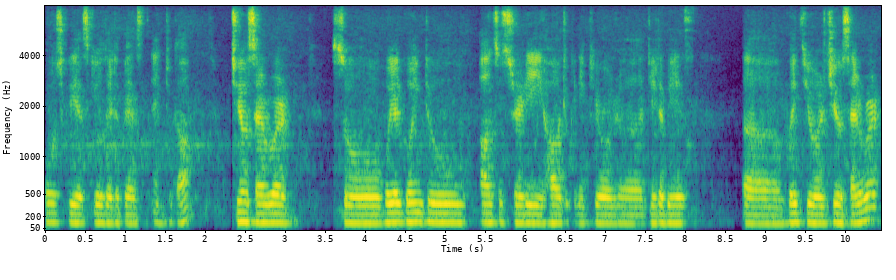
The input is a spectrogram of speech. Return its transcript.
PostgreSQL database into the Geo server. So we are going to also study how to connect your uh, database uh, with your Geo server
